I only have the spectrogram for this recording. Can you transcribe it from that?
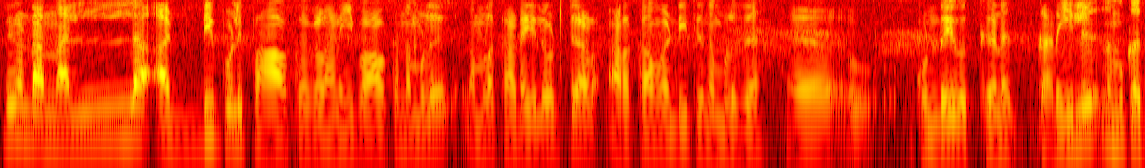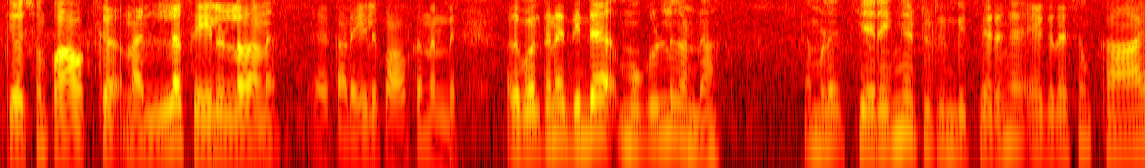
ഇത് കണ്ട നല്ല അടിപൊളി പാവക്കകളാണ്. ഈ പാവക്ക നമ്മൾ നമ്മളെ കടയിലോട്ട് അറ- അറക്കാൻ വേണ്ടിയിട്ട് നമ്മളിത് കൊണ്ടുപോയി വെക്കുകയാണ് കടയിൽ നമുക്ക് അത്യാവശ്യം പാവക്ക നല്ല സെയിലുള്ളതാണ്. കടയിൽ പാവക്കുന്നുണ്ട് അതുപോലെ തന്നെ ഇതിന്റെ മുകളിൽ കണ്ട നമ്മൾ ചിരങ്ങ ഇട്ടിട്ടുണ്ട്. ചിരങ്ങ ഏകദേശം കായ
